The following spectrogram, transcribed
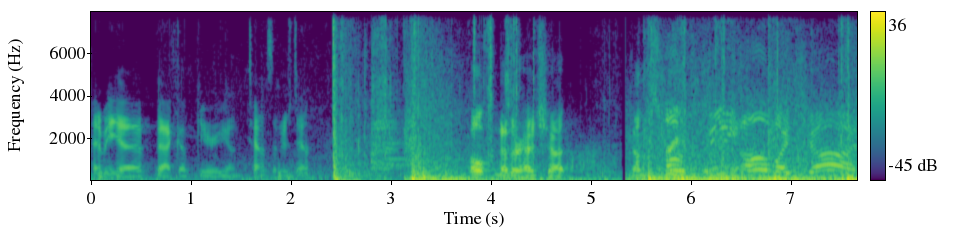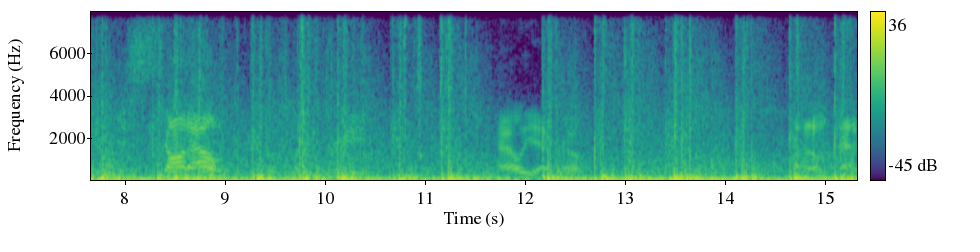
enemy uh, backup Gary on town center's down. Oh, another headshot. Down the street. Oh, me? Oh my god. You just shot out. That's fucking great. Hell yeah, bro. Oh, that was bad.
